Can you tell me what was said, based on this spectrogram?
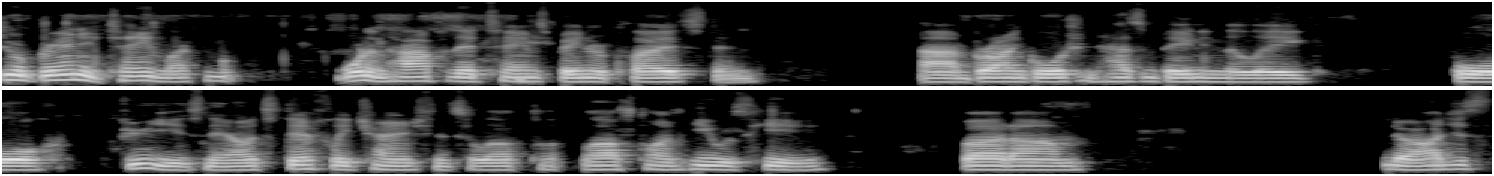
do a brand new team. Like more than half of their team's been replaced, and um, Brian Goorjian hasn't been in the league few years now. It's definitely changed since the last last time he was here. But um, you know, I just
